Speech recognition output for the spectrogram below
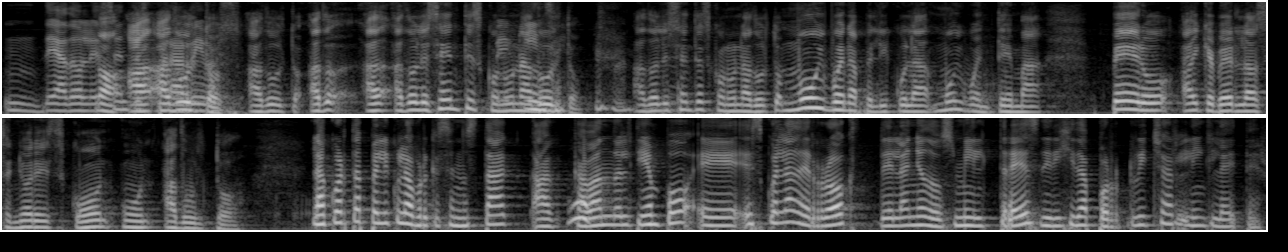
de No, adolescentes a- para adultos, adultos, ado- adolescentes con De un 15. adulto, adolescentes con un adulto, muy buena película, muy buen tema, pero hay que verla, señores, con un adulto. La cuarta película, porque se nos está acabando el tiempo, eh, Escuela de Rock del año 2003, dirigida por Richard Linklater.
